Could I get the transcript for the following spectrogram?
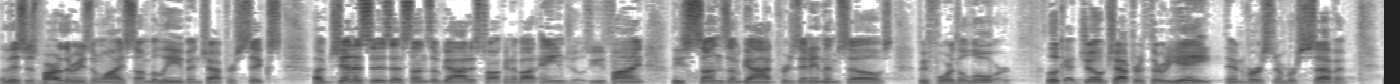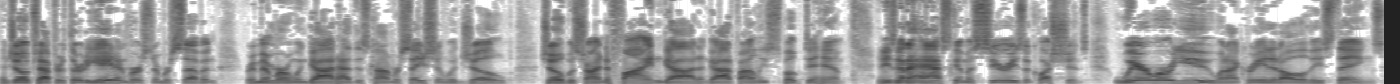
This is part of the reason why some believe in chapter 6 of Genesis that sons of God is talking about angels. You find these sons of God presenting themselves before the Lord. Look at Job chapter 38 and verse number 7. In Job chapter 38 and verse number 7, remember when God had this conversation with Job. Job was trying to find God, and God finally spoke to him. And he's going to ask him a series of questions Where were you when I created all of these things?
